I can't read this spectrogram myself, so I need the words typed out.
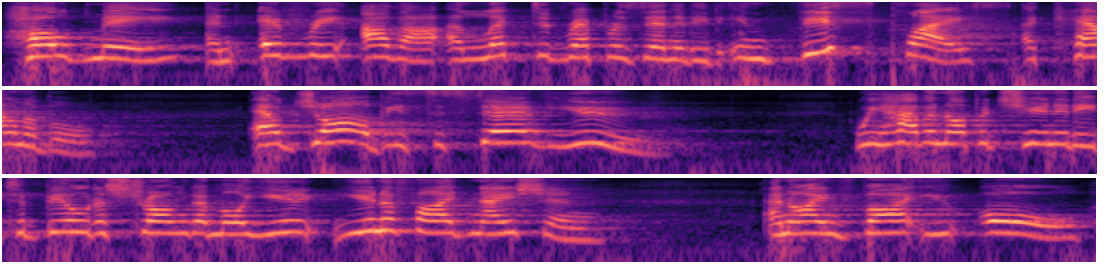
Hold me and every other elected representative in this place accountable. Our job is to serve you. We have an opportunity to build a stronger, more unified nation, and I invite you all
